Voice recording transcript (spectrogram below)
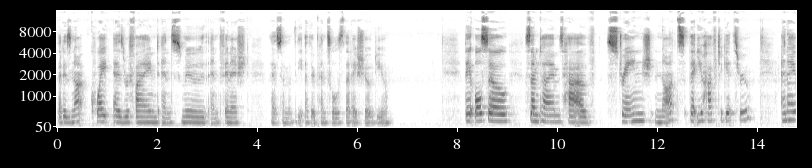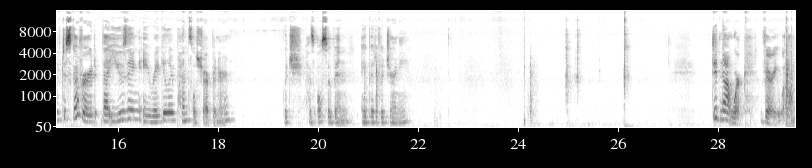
that is not quite as refined and smooth and finished as some of the other pencils that I showed you. They also sometimes have strange knots that you have to get through. And I've discovered that using a regular pencil sharpener, which has also been a bit of a journey, did not work very well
